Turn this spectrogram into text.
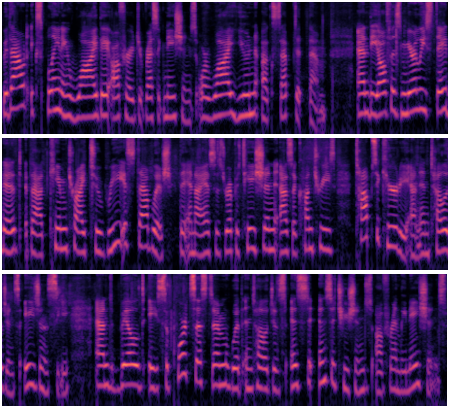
without explaining why they offered resignations or why Yoon accepted them and the office merely stated that Kim tried to re-establish the NIS's reputation as a country's top security and intelligence agency and build a support system with intelligence inst- institutions of friendly nations.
